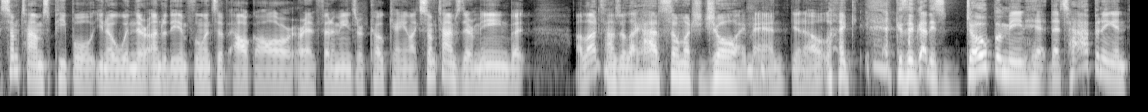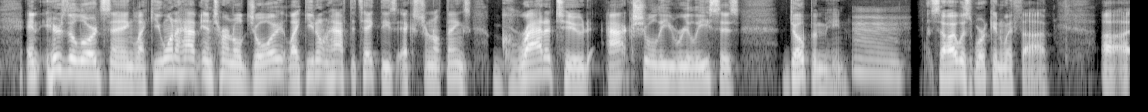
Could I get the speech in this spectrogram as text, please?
sometimes people, you know, when they're under the influence of alcohol or, or amphetamines or cocaine, like sometimes they're mean, but a lot of times they're like, I have so much joy, man, you know, like because they've got this dopamine hit that's happening. And and here's the Lord saying, like, you want to have internal joy, like you don't have to take these external things. Gratitude actually releases dopamine. Mm. So I was working with uh, uh,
